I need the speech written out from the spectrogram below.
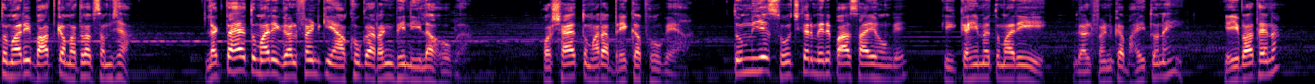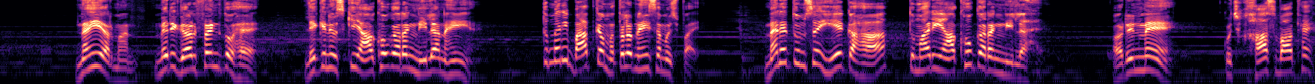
तुम्हारी बात का मतलब समझा। लगता है तुम्हारी गर्लफ्रेंड की आँखों का रंग भी नीला होगा। और शायद तुम्हारा ब्रेकअप हो गया। तुम ये सोचकर मेरे पास आए होंगे कि कहीं मैं तुम्हारी गर्लफ्रेंड का भाई तो नहीं? यही बात है ना? नहीं अरमान, मेरी गर्लफ्रेंड तो है, लेकिन उसकी आँखों का रंग नीला नहीं है। तुम मेरी बात का मतलब नहीं समझ पाए। मैंने तुमसे ये कहा, तुम्हारी आँखों का रंग नीला है। और इनमें कुछ खास बात है।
